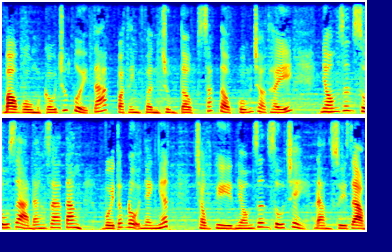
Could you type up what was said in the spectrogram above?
bao gồm cấu trúc tuổi tác và thành phần chủng tộc, sắc tộc cũng cho thấy nhóm dân số già đang gia tăng với tốc độ nhanh nhất, trong khi nhóm dân số trẻ đang suy giảm.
